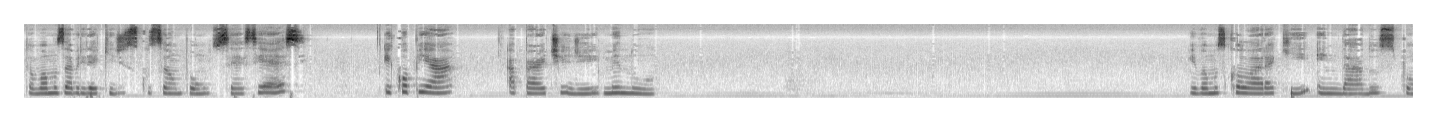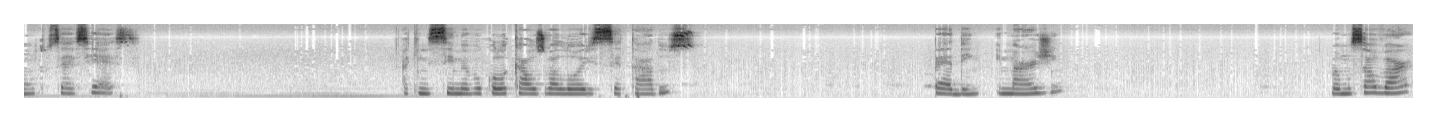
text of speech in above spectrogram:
Então vamos abrir aqui discussão.css e copiar a parte de menu. E vamos colar aqui em dados.css. Aqui em cima eu vou colocar os valores setados padding e margem. Vamos salvar.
